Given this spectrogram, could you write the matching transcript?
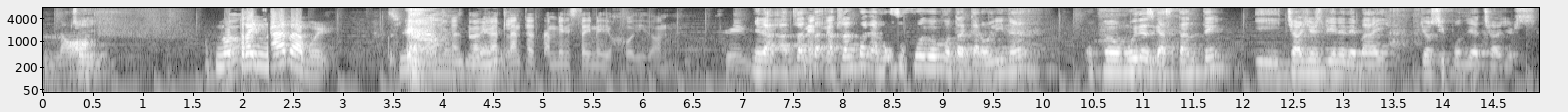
No, Sí. No, No. trae nada, güey. sí, no, Atlanta también está ahí medio jodidón. Sí. Mira, Atlanta, Atlanta ganó ese juego contra Carolina. Un juego muy desgastante. Y Chargers viene de bye. Yo sí pondría Chargers.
